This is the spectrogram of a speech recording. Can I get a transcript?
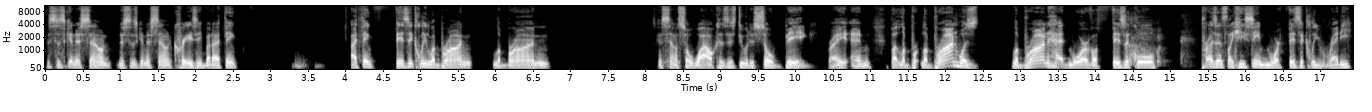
this is going to sound this is going to sound crazy, but I think I think physically LeBron LeBron it's to sound so wild because this dude is so big, right? And but Le, LeBron was LeBron had more of a physical presence, like he seemed more physically ready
